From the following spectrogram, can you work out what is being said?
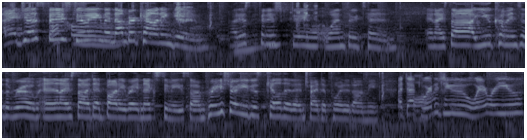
I just finished doing the number counting game. I just finished doing one through ten. And I saw you come into the room and then I saw a dead body right next to me. So I'm pretty sure you just killed it and tried to point it on me. Adept, where did you, where were you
